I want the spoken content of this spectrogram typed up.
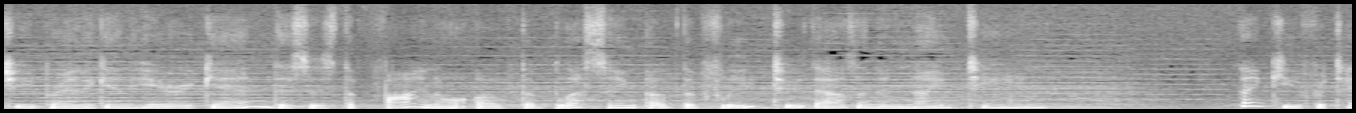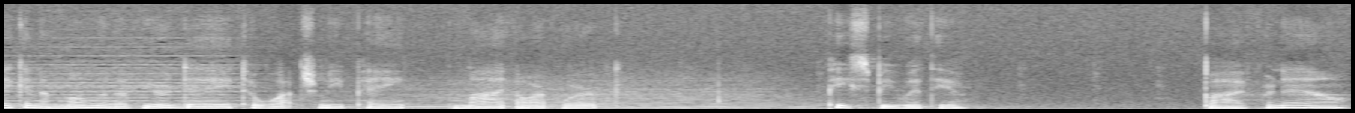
G. Brannigan here again. This is the final of the Blessing of the Fleet 2019. Thank you for taking a moment of your day to watch me paint my artwork. Peace be with you. Bye for now.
